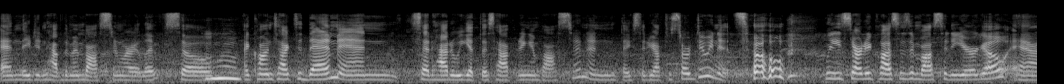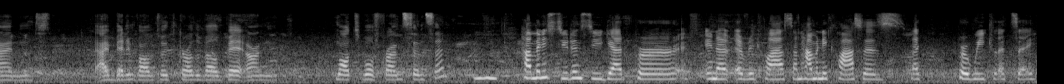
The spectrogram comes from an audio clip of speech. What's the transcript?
and they didn't have them in Boston where I live. So mm-hmm. I contacted them and said, How do we get this happening in Boston? And they said, You have to start doing it. So we started classes in Boston a year ago and I've been involved with Girl Develop It on multiple fronts since then. Mm-hmm. How many students do you get per in a, every class, and how many classes like per week, let's say?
